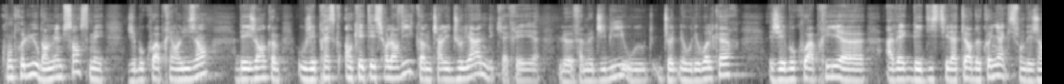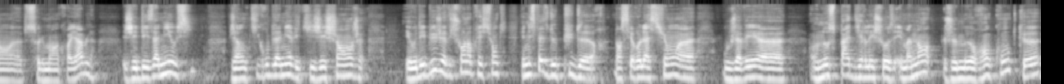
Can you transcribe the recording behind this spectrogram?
contre lui ou dans le même sens, mais j'ai beaucoup appris en lisant. Des gens comme, où j'ai presque enquêté sur leur vie, comme Charlie Julian, qui a créé le fameux GB, ou, ou les Walker. J'ai beaucoup appris euh, avec des distillateurs de cognac, qui sont des gens absolument incroyables. J'ai des amis aussi. J'ai un petit groupe d'amis avec qui j'échange. Et au début, j'avais toujours l'impression qu'il y a une espèce de pudeur dans ces relations euh, où j'avais... Euh, on n'ose pas dire les choses. Et maintenant, je me rends compte que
